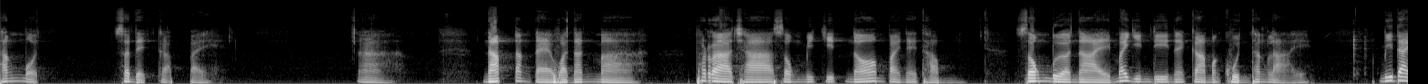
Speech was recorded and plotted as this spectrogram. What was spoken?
ทั้งหมดเสด็จกลับไป นับตั้งแต่วันนั้นมา พระราชาทรงมีจิตน้อมไปในธรรม ทรงเบื่อหน่ายไม่ยินดีในการมังคุณทั้งหลายมิได้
